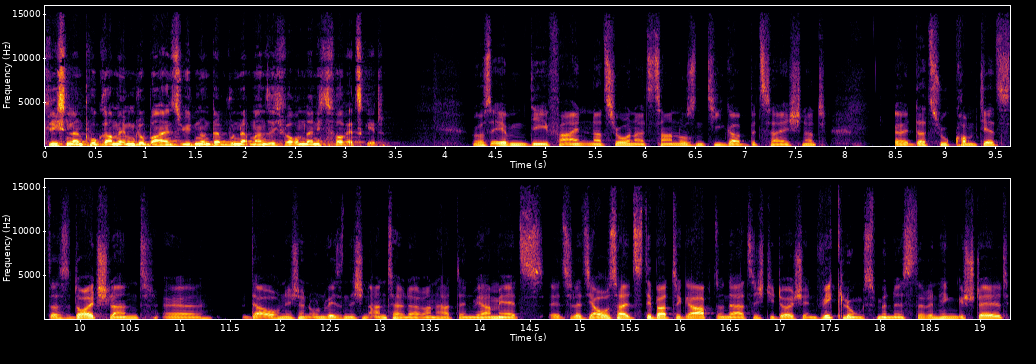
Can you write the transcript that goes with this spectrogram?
Griechenland-Programme im globalen Süden und da wundert man sich, warum da nichts vorwärts geht. Du hast eben die Vereinten Nationen als zahnlosen Tiger bezeichnet. Äh, dazu kommt jetzt, dass Deutschland äh, da auch nicht einen unwesentlichen Anteil daran hat, denn wir haben ja jetzt äh, zuletzt die Haushaltsdebatte gehabt und da hat sich die deutsche Entwicklungsministerin hingestellt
